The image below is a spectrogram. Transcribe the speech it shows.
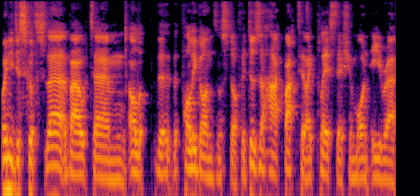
when you discuss there about um, all the, the the polygons and stuff, it does a hark back to like PlayStation One era,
